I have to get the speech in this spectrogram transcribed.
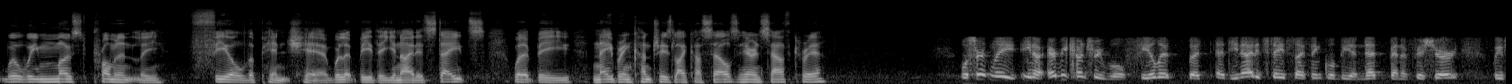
will we most prominently feel the pinch here? Will it be the United States? Will it be neighboring countries like ourselves here in South Korea? Well, certainly, you know, every country will feel it, but the United States, I think, will be a net beneficiary. We've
